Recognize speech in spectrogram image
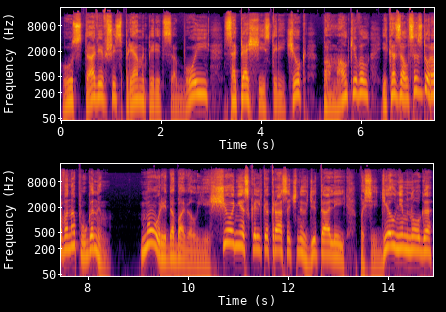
Уставившись прямо перед собой, сопящий старичок помалкивал и казался здорово напуганным. Моури добавил еще несколько красочных деталей, посидел немного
